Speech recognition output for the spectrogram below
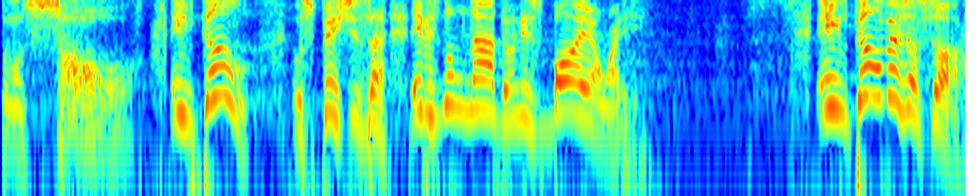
tomam sol. Então, os peixes, ah, eles não nadam, eles boiam aí. Então, veja só.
